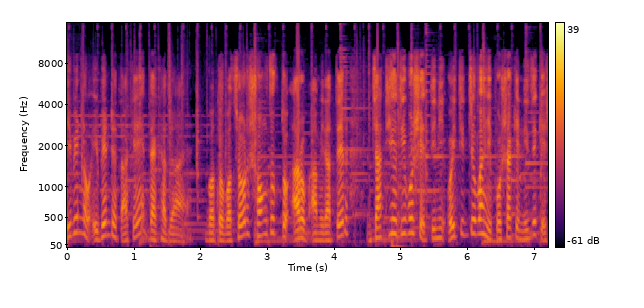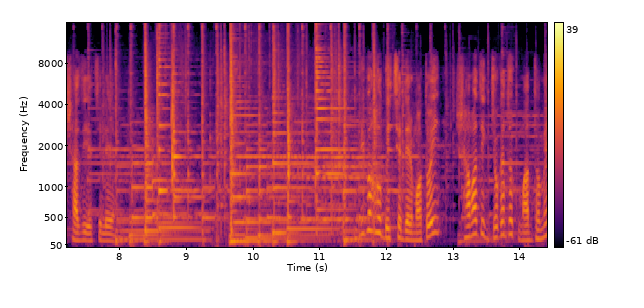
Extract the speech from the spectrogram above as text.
বিভিন্ন ইভেন্টে তাকে দেখা যায়। গত বছর সংযুক্ত আরব আমিরাতের জাতীয় দিবসে তিনি ঐতিহ্যবাহী পোশাকে নিজেকে সাজিয়েছিলেন। বিবাহ বিচ্ছেদের মতোই সামাজিক যোগাযোগ মাধ্যমে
